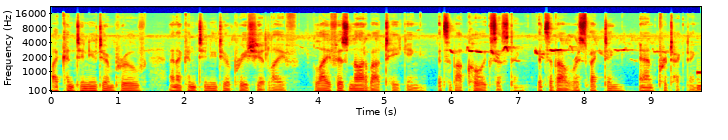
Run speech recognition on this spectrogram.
I continue to improve and I continue to appreciate life. Life is not about taking, it's about coexisting. It's about respecting and protecting.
